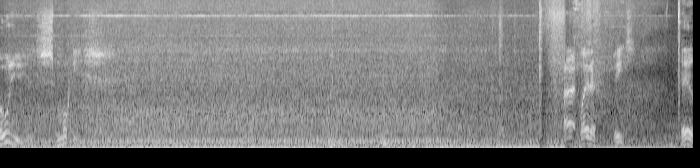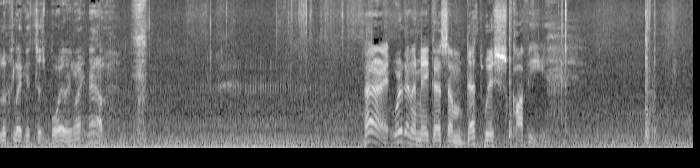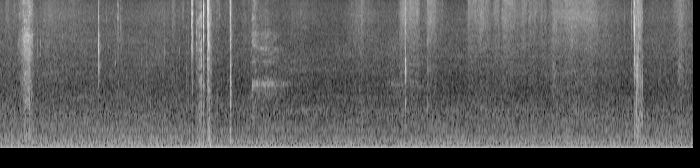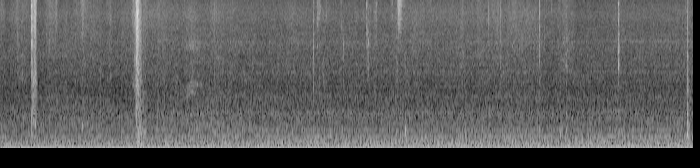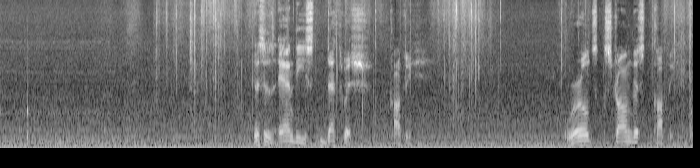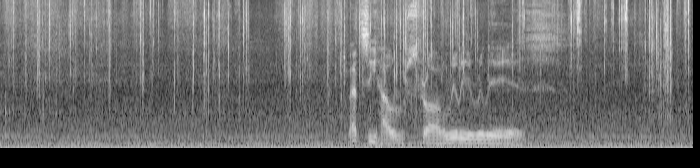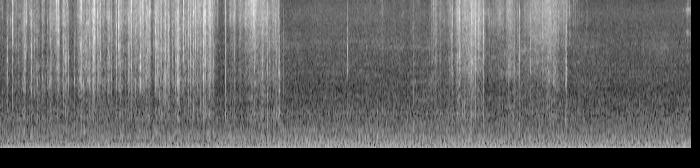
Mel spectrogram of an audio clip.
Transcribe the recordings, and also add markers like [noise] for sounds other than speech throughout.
Ooh, smokies. Alright, later. Beats. It looks like it's just boiling right now. Alright, we're gonna make us some Death Wish coffee. This is Andy's Death Wish coffee. World's strongest coffee. Let's see how strong really, really is.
